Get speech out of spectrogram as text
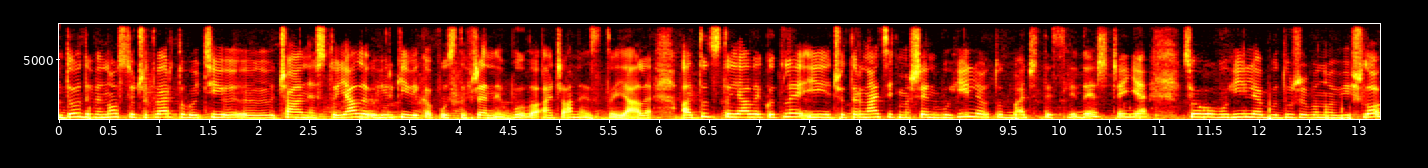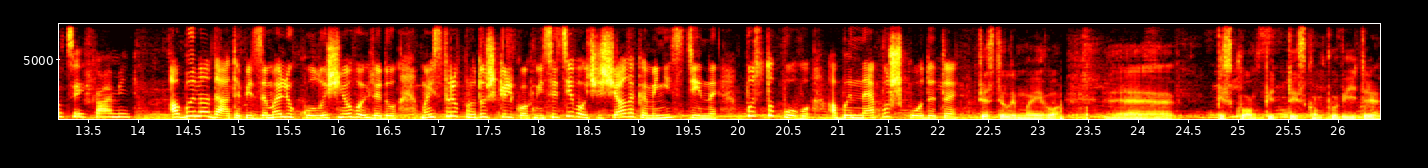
До 94-го ці е, чани стояли, огірків і капусти вже не було, а чани стояли. А тут стояли котли і 14 машин вугілля. Тут бачите, сліди ще є цього вугілля, бо дуже воно війшло в цей камінь. Аби надати підземеллю колишнього вигляду, майстри впродовж кількох місяців очищали кам'яні стіни поступово, аби не пошкодити. Чистили ми його е, піском під тиском повітря,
